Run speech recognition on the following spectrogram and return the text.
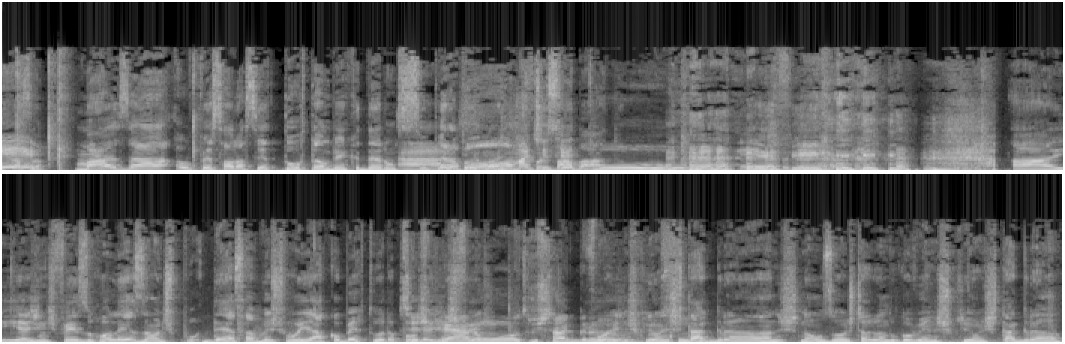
Comunicação. Mas a- o pessoal da Setur também, que deram um super apoio, Toma, te babado. tu. Enfim. Aí a gente fez o rolezão, tipo, dessa vez foi a cobertura. Porque Vocês a gente criaram fez... um outro Instagram. Foi, a gente criou um. Instagram, a gente não usou o Instagram do governo, a gente criou um Instagram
